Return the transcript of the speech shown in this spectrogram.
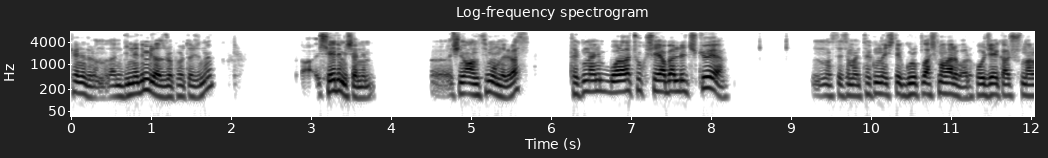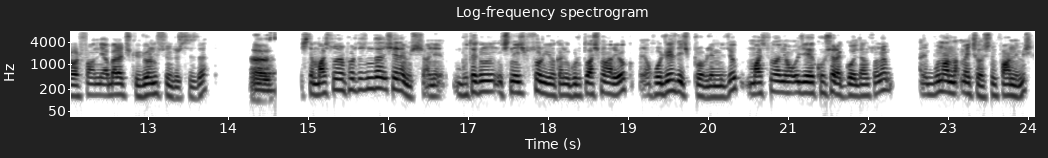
Şey nedir onu? Yani dinledim biraz röportajını. Şey demiş hani e, şimdi anlatayım onu da biraz. Takımda hani bu aralar çok şey haberleri çıkıyor ya. Nasıl desem hani takımda işte gruplaşmalar var. Hocaya karşı şunlar var falan diye haberler çıkıyor. Görmüşsünüzdür siz de. Evet. İşte maç sonu röportajında şey demiş hani bu takımın içinde hiçbir sorun yok. Hani gruplaşmalar yok. Yani hocayla da hiç problemimiz yok. Maç sonu hani hocaya koşarak golden sonra hani bunu anlatmaya çalıştım falan demiş.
